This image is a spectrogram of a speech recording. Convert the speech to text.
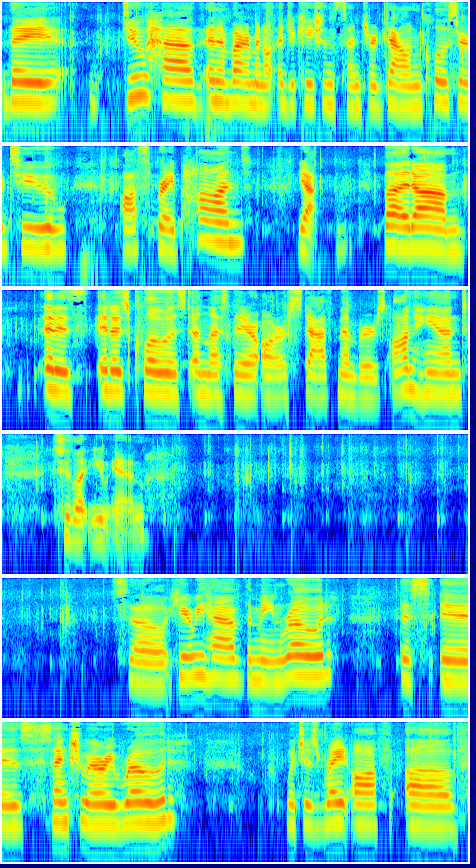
They do have an environmental education center down closer to Osprey Pond. Yeah, but um, it is it is closed unless there are staff members on hand to let you in. So here we have the main road. This is Sanctuary Road, which is right off of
